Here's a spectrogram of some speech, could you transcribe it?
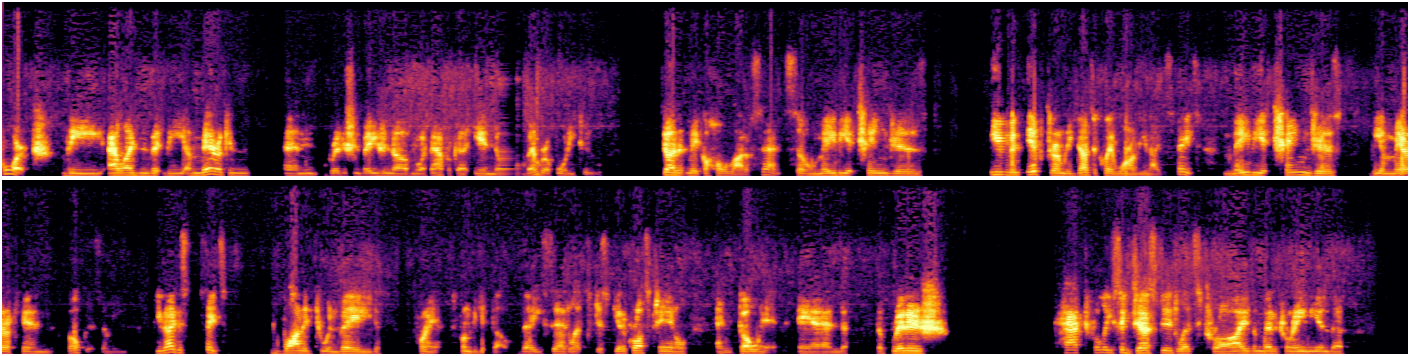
torch, the Allied, the American and British invasion of North Africa in November of 42 doesn't make a whole lot of sense. So maybe it changes, even if Germany does declare war on the United States, maybe it changes the American focus. I mean, the United States wanted to invade France from the get go. They said, let's just get across the channel and go in. and the British tactfully suggested, let's try the Mediterranean, the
